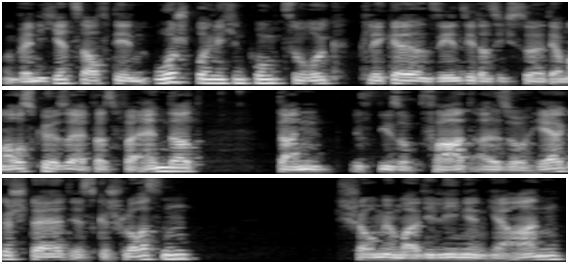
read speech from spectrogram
Und wenn ich jetzt auf den ursprünglichen Punkt zurückklicke, dann sehen Sie, dass sich der Mauscursor etwas verändert. Dann ist dieser Pfad also hergestellt, ist geschlossen. Ich schaue mir mal die Linien hier an.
